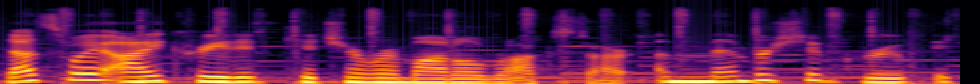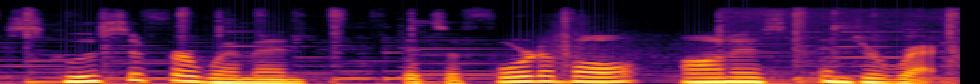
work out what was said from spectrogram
That's why I created Kitchen Remodel Rockstar, a membership group exclusive for women that's affordable, honest, and direct.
